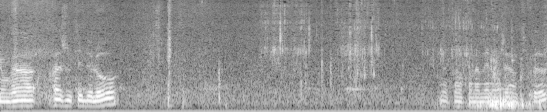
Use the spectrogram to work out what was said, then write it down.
On va rajouter de l'eau. Maintenant qu'on a mélangé un petit peu.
